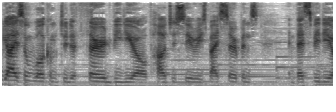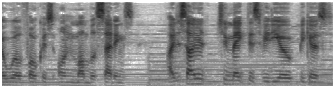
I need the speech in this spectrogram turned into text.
guys and welcome to the third video of How to Series by SserpensS. In this video we'll focus on mumble settings. I decided to make this video because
